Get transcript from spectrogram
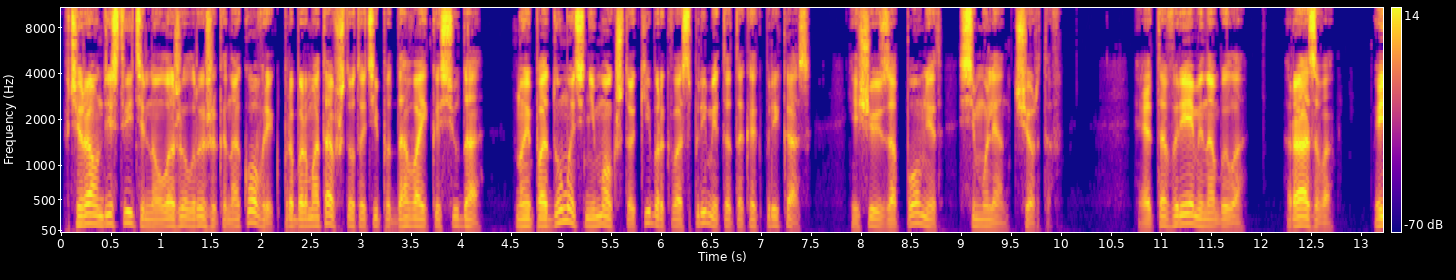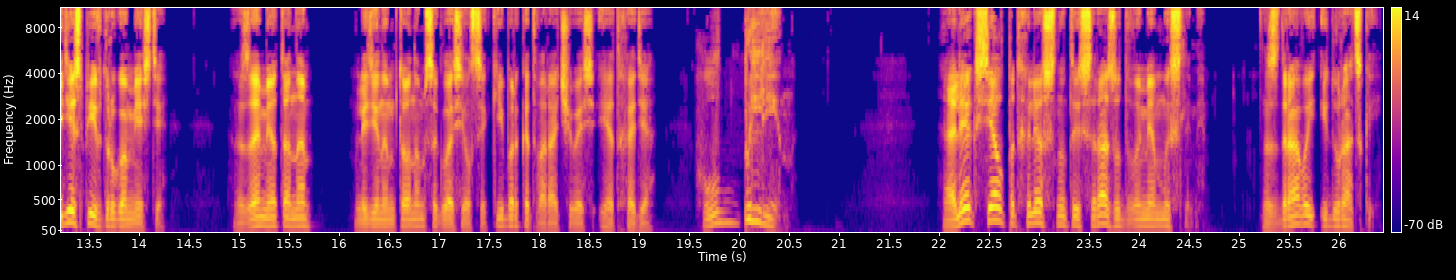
Вчера он действительно уложил Рыжика на коврик, пробормотав что-то типа «давай-ка сюда». Но и подумать не мог, что киборг воспримет это как приказ — еще и запомнит симулянт чертов. Это временно было. Разово. Иди спи в другом месте. Заметана. Ледяным тоном согласился киборг, отворачиваясь и отходя. У, блин! Олег сел, подхлёстнутый сразу двумя мыслями. Здравой и дурацкой.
